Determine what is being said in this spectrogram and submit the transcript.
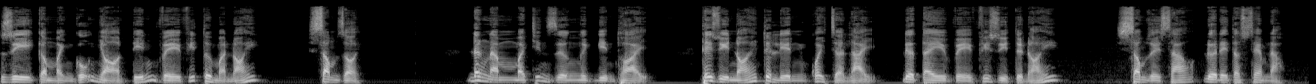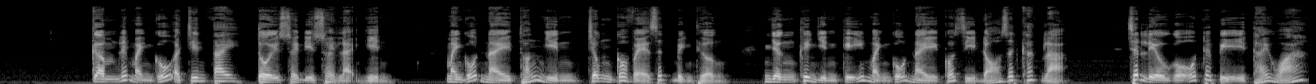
Duy cầm mảnh gỗ nhỏ tiến về phía tôi mà nói. Xong rồi. Đang nằm ở trên giường nghịch điện thoại. Thế Duy nói tôi liền quay trở lại, đưa tay về phía Duy tôi nói. Xong rồi sao? Đưa đây tao xem nào. Cầm lấy mảnh gỗ ở trên tay, tôi xoay đi xoay lại nhìn. Mảnh gỗ này thoáng nhìn trông có vẻ rất bình thường, nhưng khi nhìn kỹ mảnh gỗ này có gì đó rất khác lạ. Chất liệu gỗ đã bị thái hóa,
